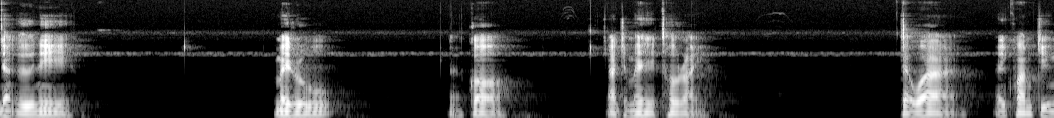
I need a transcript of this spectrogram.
อย่างอื่นนี่ ไม่รู้นะก็อาจจะไม่เท่าไหร่ แต่ว่าไอ้ความจริง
